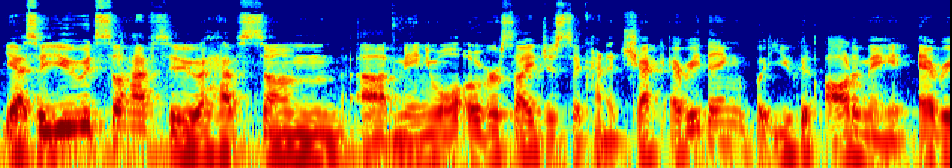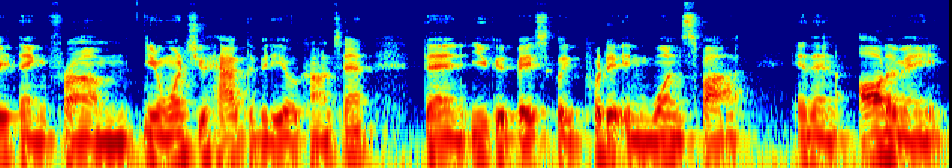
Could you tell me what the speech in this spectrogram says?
Yeah, so you would still have to have some uh, manual oversight just to kind of check everything, but you could automate everything from you know once you have the video content, then you could basically put it in one spot and then automate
